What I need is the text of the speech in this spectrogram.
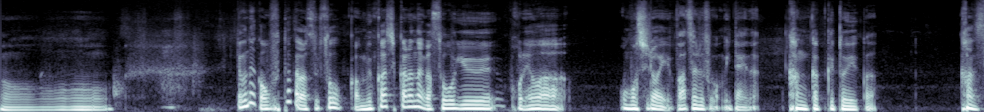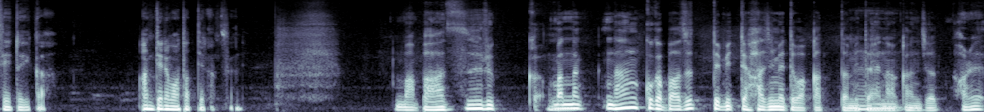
う。おーでもなんかお二方はそうか、昔からなんかそういう、これは面白い、バズるぞ、みたいな感覚というか、感性というか、アンテナも当たってたんですよね。まあ、バズるか、まあ、な何個かバズってみて初めて分かったみたいな感じだ、あれ、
